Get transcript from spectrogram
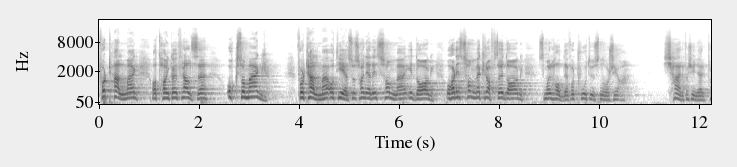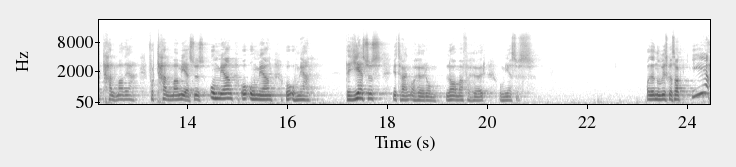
Fortell meg at han kan frelse også meg. Fortell meg at Jesus han er den samme i dag og har den samme krafta i dag som han hadde for 2000 år siden. Kjære forkynner, fortell meg det. Fortell meg om Jesus om igjen og om igjen og om igjen. Det er Jesus vi trenger å høre om. La meg få høre om Jesus. Og det er nå vi skal ha sagt ja,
